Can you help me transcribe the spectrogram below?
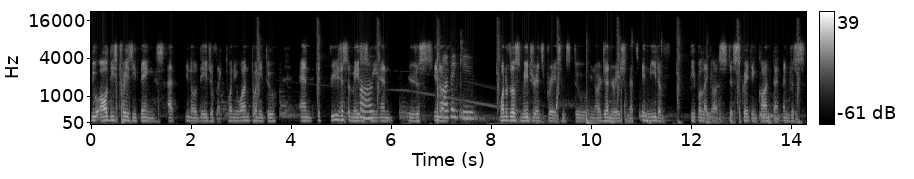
do all these crazy things at you know the age of like 21, 22, and it really just amazes Aw. me. And you're just you know Oh, thank you. one of those major inspirations to you know our generation that's in need of people like us just creating content and just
